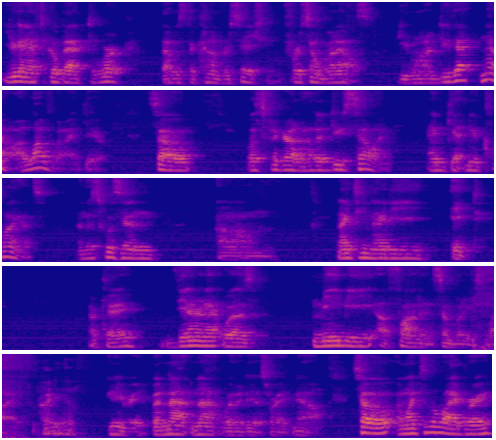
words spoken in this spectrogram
you're gonna have to go back to work. That was the conversation for someone else. Do you want to do that? No, I love what I do. So let's figure out how to do selling and get new clients. And this was in um, 1998. Okay. The internet was maybe a thought in somebody's life, right? Yeah. Any rate, but not not what it is right now. So I went to the library,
